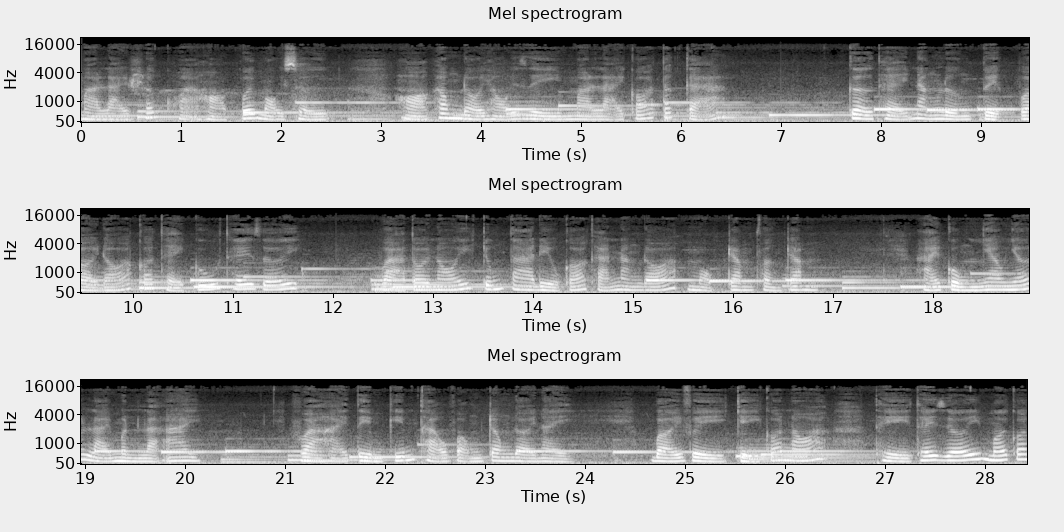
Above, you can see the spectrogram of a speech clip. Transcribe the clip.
mà lại rất hòa hợp với mọi sự. Họ không đòi hỏi gì mà lại có tất cả. Cơ thể năng lượng tuyệt vời đó có thể cứu thế giới. Và tôi nói, chúng ta đều có khả năng đó một trăm phần trăm. Hãy cùng nhau nhớ lại mình là ai và hãy tìm kiếm thảo vọng trong đời này. Bởi vì chỉ có nó, thì thế giới mới có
